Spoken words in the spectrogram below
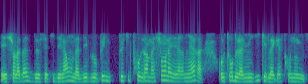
Et sur la base de cette idée-là, on a développé une petite programmation l'année dernière autour de la musique et de la gastronomie.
